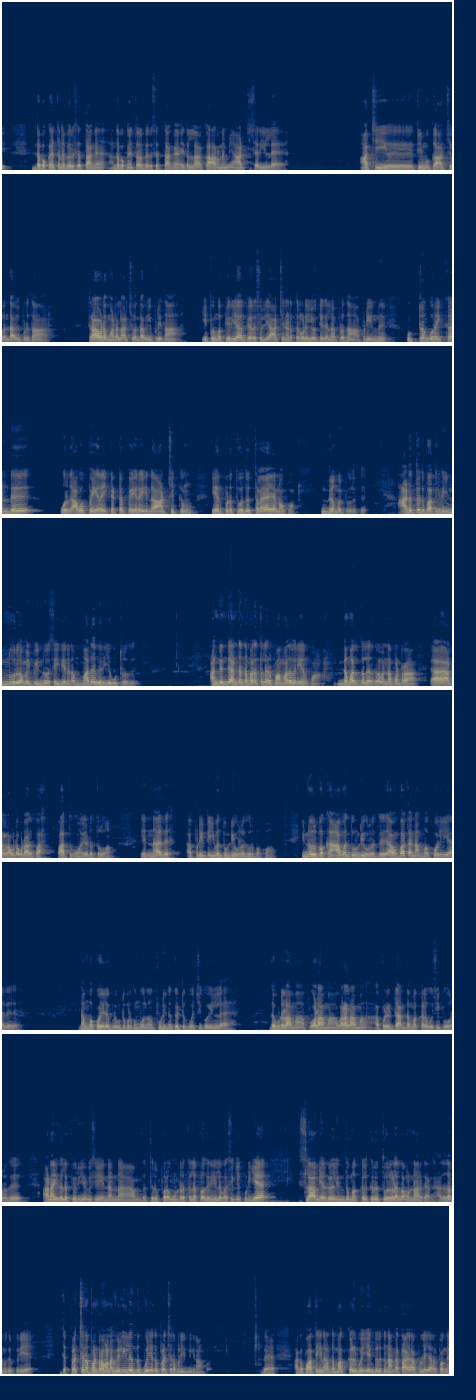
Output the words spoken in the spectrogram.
இந்த பக்கம் எத்தனை பேர் செத்தாங்க அந்த பக்கம் எத்தனை பேர் செத்தாங்க இதெல்லாம் காரணமே ஆட்சி சரியில்லை. ஆட்சி திமுக ஆட்சி வந்தாவே இப்படி தான் திராவிட மாடல் ஆட்சி வந்தாவே இப்படி தான் இப்போ இவங்க பெரியார் பேரை சொல்லி ஆட்சி நடத்துகிறவங்களோட யோக்கியதெல்லாம் இப்படி தான் அப்படின்னு குற்றங்குறை கண்டு ஒரு அவப்பெயரை கெட்ட பெயரை இந்த ஆட்சிக்கும் ஏற்படுத்துவது தலைய நோக்கம் இந்து அமைப்புகளுக்கு. அடுத்தது பார்த்தீங்கன்னா இன்னொரு அமைப்பு இன்னொரு செய்தி என்னென்னா மதவெறியை ஊற்றுறது. அங்கங்கே அந்தந்த மதத்தில் இருப்பான் மதவெறியும் இருப்பான். இந்த மதத்தில் இருக்கிறவன் என்ன பண்ணுறான் ஆ அதெல்லாம் விடக்கூடாதுப்பா. பார்த்துக்குவோம் எடுத்துருவோம். என்ன அது? அப்படின்ட்டு இவன் தூண்டி விடுறது ஒரு பக்கம். இன்னொரு பக்கம் அவன் தூண்டி விடுறது அவன் பார்த்தா நம்ம கோயிலையா அது? நம்ம கோயிலை இப்படி விட்டு கொடுக்கும்போது தான் புனிதம் கெட்டு போச்சு கோயிலில். இதை விடலாமா போகலாமா வரலாமா அப்படின்ட்டு அந்த மக்களை உசிப்பு விடுறது. ஆனால் இதில் பெரிய விஷயம் என்னென்னா இந்த திருப்பரங்குன்றத்தில் பகுதியில் வசிக்கக்கூடிய இஸ்லாமியர்கள் இந்து மக்கள் கிறித்துவர்களெல்லாம் ஒன்றா இருக்காங்க. அதுதான் மிகப்பெரிய இந்த பிரச்சனை பண்ணுறவங்கலாம் வெளியிலேருந்து போய் அங்கே பிரச்சனை பண்ணிக்கிட்டு நிற்கிறான் இப்போ இந்த அங்கே பார்த்தீங்கன்னா அந்த மக்கள் போய் எங்களுக்கு நாங்கள் தாயா பிள்ளையாக இருப்போங்க.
